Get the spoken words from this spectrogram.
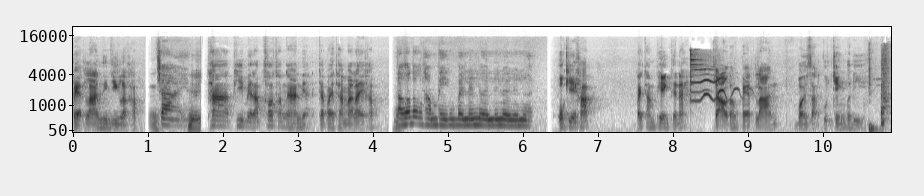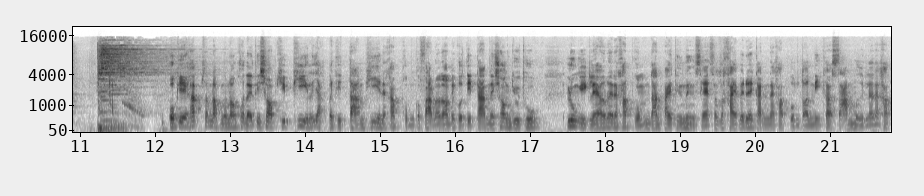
แปดล้านจริงๆเหรอครับ ใช่เดี๋ยว ถ้าพี่ไม่รับเข้าทำงานเนี่ย จะไปทำอะไรครับ เราก็ต้องทำเพลงไปเรื่อยๆเรื่อยๆเรื่อยโอเคครับ ไปทำเพลงเถอะนะ จะเอาตั้งแปดล้าน บริษัทกูเจ๊งพอดี โอเคครับสำหรับน้องๆคนไหนที่ชอบคลิปพี่และอยากไปติดตามพี่นะครับผมก็ฝากน้องๆไปกดติดตามในช่อง YouTube ลุงอีกแล้วด้วยนะครับผมดันไปถึง1นึ่งแสนซับสไครต์ไปด้วยกันนะครับผมตอนนี้ก็ 30,000 แล้วนะครับ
